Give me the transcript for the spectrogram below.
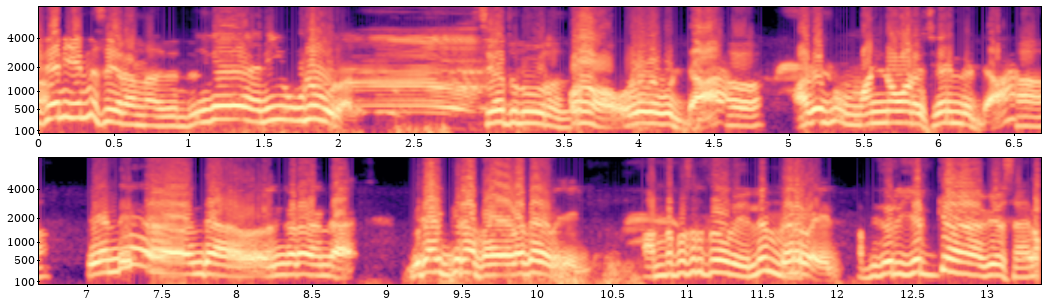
இதே நீ என்ன செய்யறான் அது வந்து? இது நீ உழுவுறது. சேத்துல ஊறது ஓ உழுது விட்டா அது மண்ணோட சேர்ந்துட்டா சேர்ந்து இந்த எங்கட இந்த விதைக்கிற பயில தேவையில்லை. அந்த பசங்க தேவையில்லை அப்ப இது ஒரு இயற்கை விவசாயம்.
